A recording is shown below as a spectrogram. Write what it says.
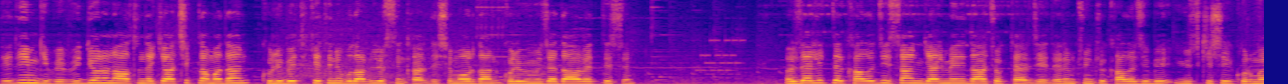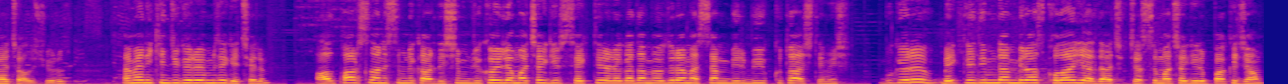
Dediğim gibi videonun altındaki açıklamadan kulüp etiketini bulabilirsin kardeşim. Oradan kulübümüze davetlisin. Özellikle kalıcıysan gelmeni daha çok tercih ederim. Çünkü kalıcı bir 100 kişi kurmaya çalışıyoruz. Hemen ikinci görevimize geçelim. Alparslan isimli kardeşim Rico ile maça gir sektirerek adam öldüremezsen bir büyük kutu aç demiş. Bu görev beklediğimden biraz kolay geldi açıkçası. Maça girip bakacağım.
